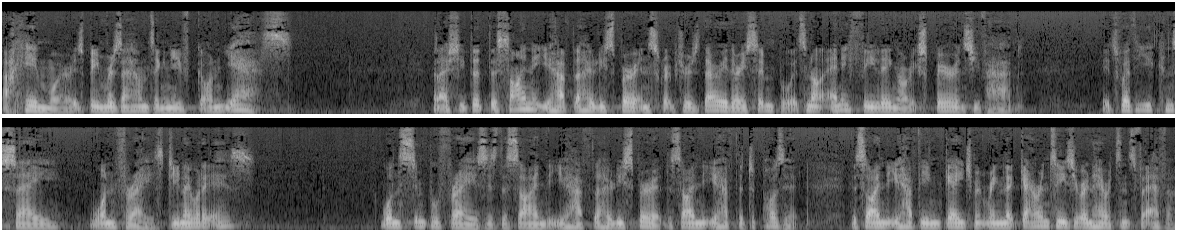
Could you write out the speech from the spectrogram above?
a hymn where it's been resounding and you've gone, yes. But actually, the, the sign that you have the Holy Spirit in Scripture is very, very simple. It's not any feeling or experience you've had, it's whether you can say one phrase. Do you know what it is? One simple phrase is the sign that you have the Holy Spirit, the sign that you have the deposit, the sign that you have the engagement ring that guarantees your inheritance forever.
